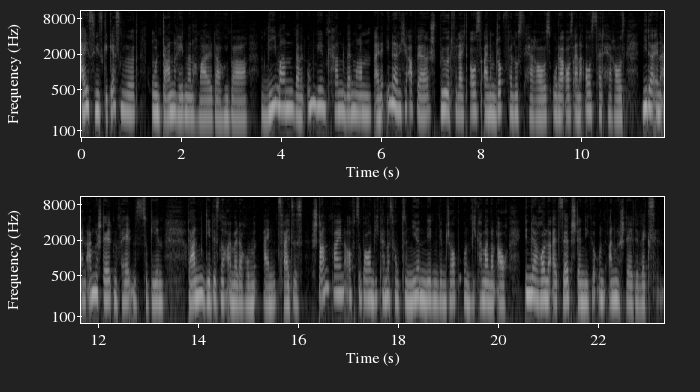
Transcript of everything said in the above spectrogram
heiß, wie es gegessen wird? Und dann reden wir nochmal darüber, wie man damit umgehen kann, wenn man eine innerliche Abwehr spürt, vielleicht aus einem Jobverlust heraus oder aus einer Auszeit heraus, wieder in ein Angestelltenverhältnis zu gehen. Dann geht es noch einmal darum, ein zweites Standbein aufzubauen. Wie kann das funktionieren neben dem Job und wie kann man dann auch in der Rolle als Selbstständige und Angestellte wechseln?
